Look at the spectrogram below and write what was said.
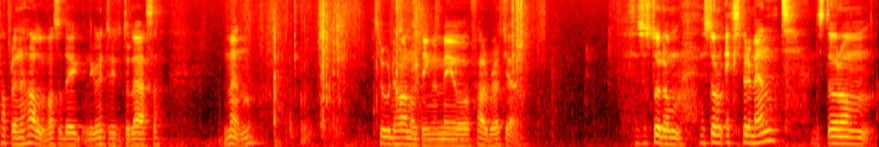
Pappren är halva så det, det går inte riktigt att läsa. Men... Tror det har någonting med mig och farbror att göra. Sen så står det om, det står om experiment. Det står om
